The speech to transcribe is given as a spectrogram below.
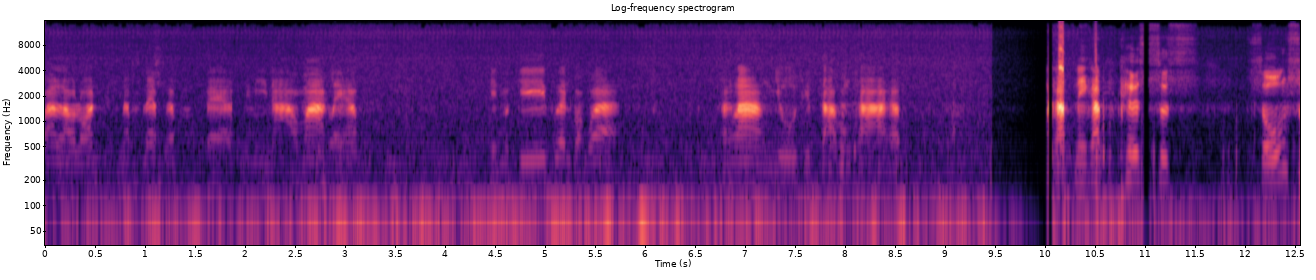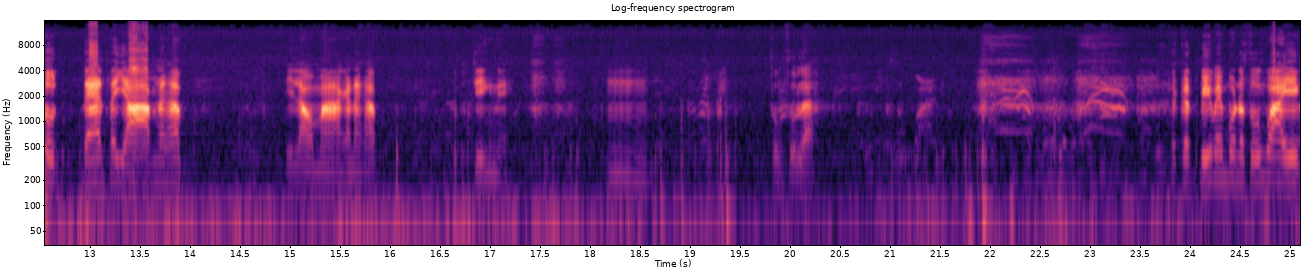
บ้านเราร้อนดับแลบครับ แต่ที่นี่หนาวมากเลยครับ เห็นเมื่อกี้เพื่อนบอกว่า ข้างล่างอยู่ 13 องศาครับ ค รับนี่ครับ คือสุดสูงสุดแดนสยามนะครับ ที่เรามากันนะครับ จริงเนี่ยอืมสูงสุดแล้วถ้าเกิดปีกไปบนอะสูงกว่าอีก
